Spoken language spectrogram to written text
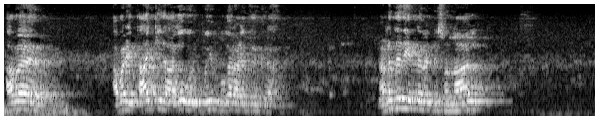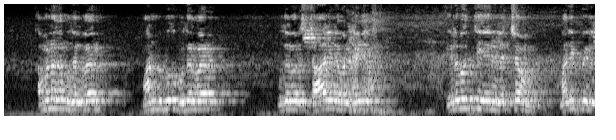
அவர் அவரை தாக்கியதாக ஒரு பொய் புகார் அளித்திருக்கிறார். நடந்தது என்னவென்று சொன்னால் தமிழக முதல்வர் மாண்புமிகு முதல்வர் முதல்வர் ஸ்டாலின் அவர்கள் எழுபத்தி ஏழு லட்சம் மதிப்பில்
